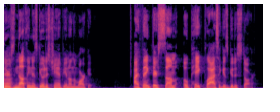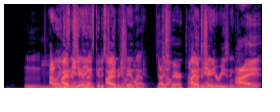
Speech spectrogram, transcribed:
There's nothing as good as Champion on the market. I think there's some opaque plastic as good as Star. I don't think Mm. There's anything that. as good as Star. I understand on the that. market. That's So, fair. I'm I understand Champion. your reasoning. Though. I,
